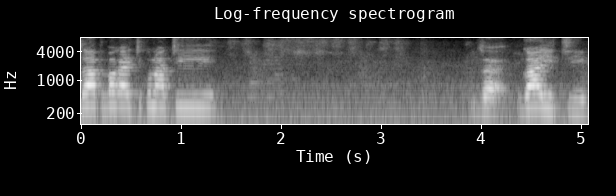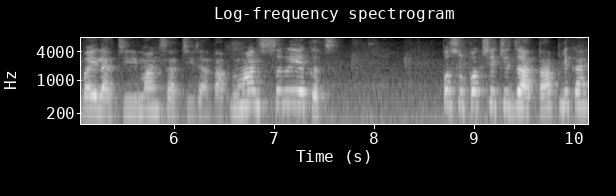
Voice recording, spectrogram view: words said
जात बघायची कुणाची? जा गाईची बैलाची माणसाची जात. आपण माणसं सगळी एकच. पशु पक्ष्याची जात आपली काय?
